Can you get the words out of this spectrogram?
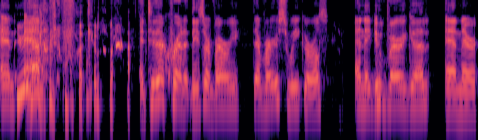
And- you'd have to fucking laugh. And to their credit, these are very they're very sweet girls, and they do very good. And they're,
